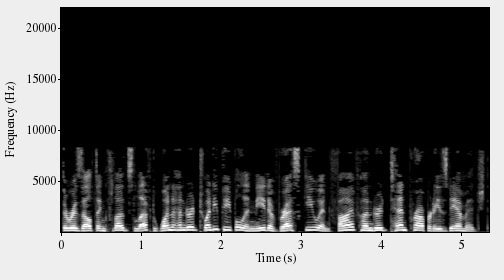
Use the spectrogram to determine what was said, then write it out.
The resulting floods left 120 people in need of rescue and 510 properties damaged.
